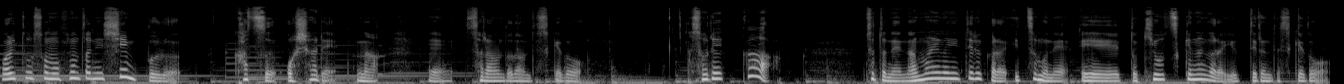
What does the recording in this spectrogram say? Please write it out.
割とその本当にシンプルかつおしゃれな、えー、サラウンドなんですけどそれかちょっとね名前が似てるからいつもね、えーと、気をつけながら言ってるんですけど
